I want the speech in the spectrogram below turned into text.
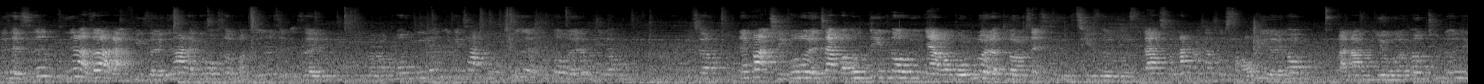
Như thế rất, rất là rất là lãng phí giấy. Thứ hai là cái hồ sơ quản lý nó sẽ bị giấy. Mà vô nghĩa những cái trang không chữ photo đấy làm gì đâu. Được chưa? Nên các bạn chỉ photo đến trang có thông tin thôi. Nhà có bốn người là thường nó sẽ chỉ từ trang số 5 trang số sáu gì đấy thôi. Bạn nào nhiều người hơn chút nữa thì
